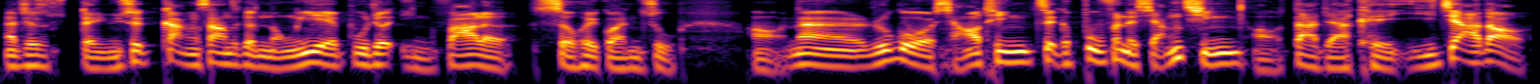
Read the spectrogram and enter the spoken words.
那就是等于是杠上这个农业部，就引发了社会关注。哦，那如果想要听这个部分的详情哦，大家可以移驾到。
